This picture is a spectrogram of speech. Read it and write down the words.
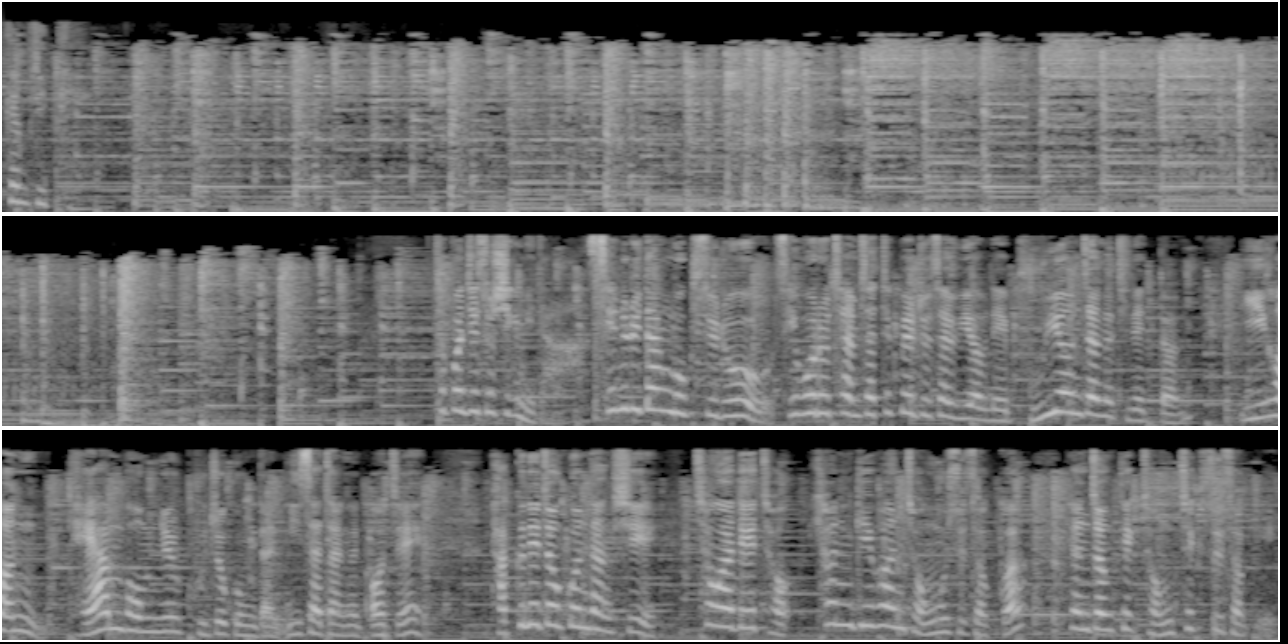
바칙한 브리핑. 첫 번째 소식입니다. 새누리당 몫으로 세월호 참사 특별조사위원회 부위원장을 지냈던 이현 대한법률구조공단 이사장은 어제 박근혜 정권 당시 청와대 저, 현기환 정무수석과 현정택 정책수석이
